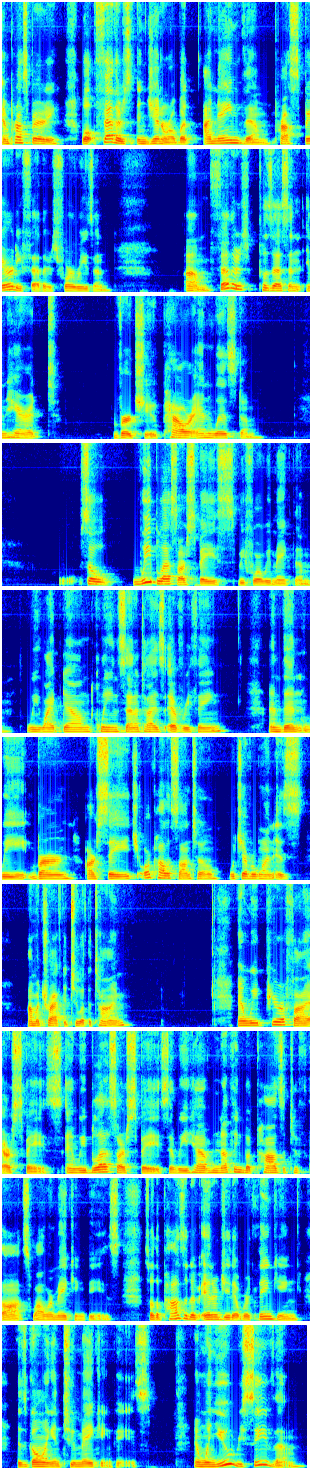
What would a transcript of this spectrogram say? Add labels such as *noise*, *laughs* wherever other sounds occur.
and prosperity, well, feathers in general, but I named them prosperity feathers for a reason. Um, feathers possess an inherent virtue, power, and wisdom. So, we bless our space before we make them. We wipe down, clean, sanitize everything, and then we burn our sage or Palo Santo, whichever one is I'm attracted to at the time. And we purify our space and we bless our space and we have nothing but positive thoughts while we're making these. So the positive energy that we're thinking is going into making these. And when you receive them,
